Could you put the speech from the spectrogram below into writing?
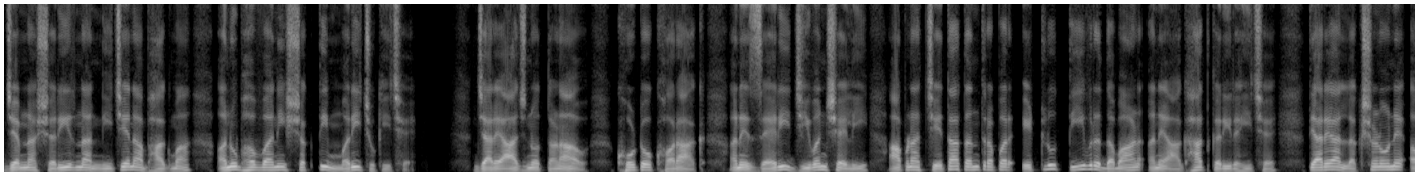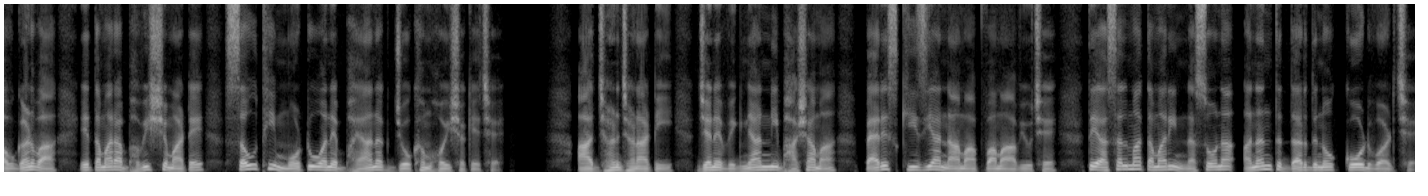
જેમના શરીરના નીચેના ભાગમાં અનુભવવાની શક્તિ મરી ચૂકી છે. જ્યારે આજનો તણાવ, ખોટો ખોરાક અને ઝેરી જીવનશૈલી આપણા ચેતાતંત્ર પર એટલું તીવ્ર દબાણ અને આઘાત કરી રહી છે, ત્યારે આ લક્ષણોને અવગણવા એ તમારા ભવિષ્ય માટે સૌથી મોટું અને ભયાનક જોખમ હોઈ શકે છે. આ ઝણઝણાટી, જેને વિજ્ઞાનની ભાષામાં પેરિસ્કીઝિયા નામ આપવામાં આવ્યું છે, તે અસલમાં તમારી નસોના અનંત દર્દનો કોડ વર્ડ છે.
